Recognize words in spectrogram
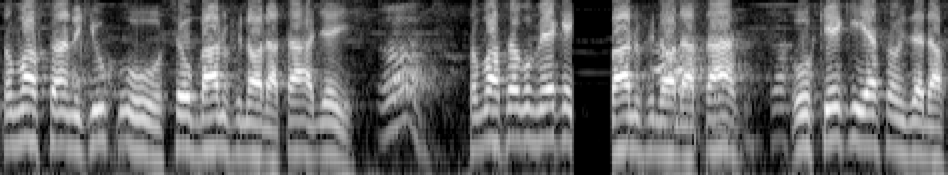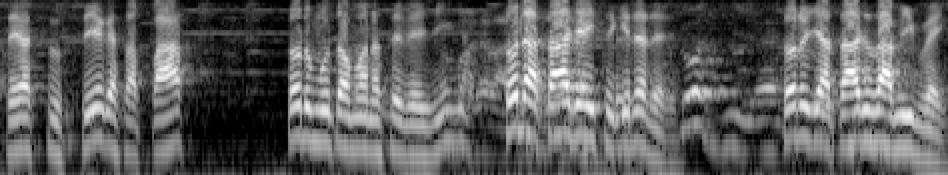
Tô mostrando aqui o, o seu bar no final da tarde aí. Tô mostrando como é que é bar no final da tarde. O que que é São José da Serra, sossego, essa paz. Todo mundo tomando a cervejinha. Toda tarde é isso aqui, né Dedé? Todo dia. é. Todo dia à tarde os amigos vêm.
